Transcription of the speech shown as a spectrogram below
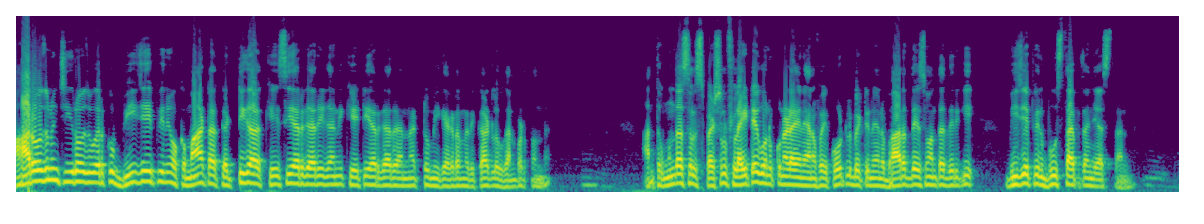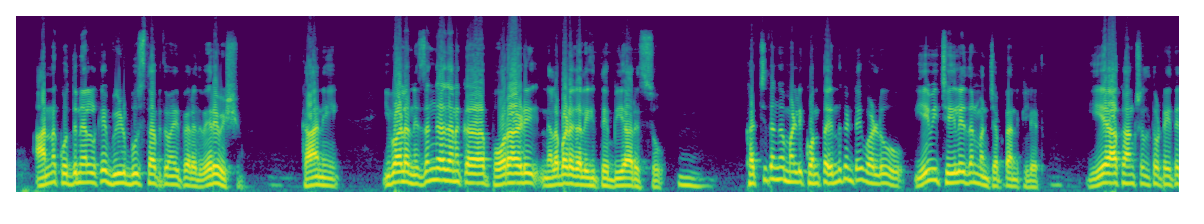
ఆ రోజు నుంచి ఈ రోజు వరకు బీజేపీని ఒక మాట గట్టిగా కేసీఆర్ గారి కానీ కేటీఆర్ గారు అన్నట్టు మీకు ఎక్కడన్నా రికార్డులు కనపడుతుందా? అంతకుముందు అసలు స్పెషల్ ఫ్లైటే కొనుక్కున్నాడు ఆయన. ఎనభై కోట్లు పెట్టి నేను భారతదేశం అంతా తిరిగి బీజేపీని భూస్థాపితం చేస్తాను. అన్న కొద్ది నెలలకే వీడు భూస్థాపితం అయిపోయారు. అది వేరే విషయం. కానీ ఇవాళ నిజంగా గనక పోరాడి నిలబడగలిగితే బీఆర్ఎస్. ఖచ్చితంగా మళ్ళీ కొంత ఎందుకంటే వాళ్ళు ఏమీ చేయలేదని మనం చెప్పడానికి లేదు. ఏ ఆకాంక్షలతో అయితే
